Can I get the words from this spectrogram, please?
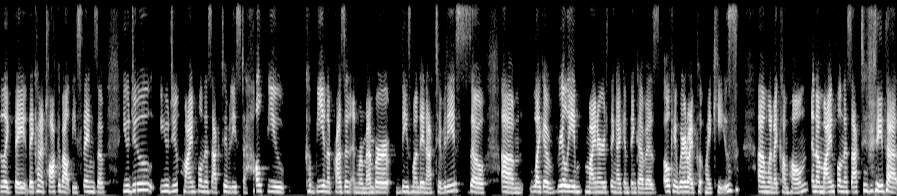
like they they kind of talk about these things of you do you do mindfulness activities to help you be in the present and remember these mundane activities. So um, like a really minor thing i can think of is okay where do i put my keys? Um, when i come home. And a mindfulness activity that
